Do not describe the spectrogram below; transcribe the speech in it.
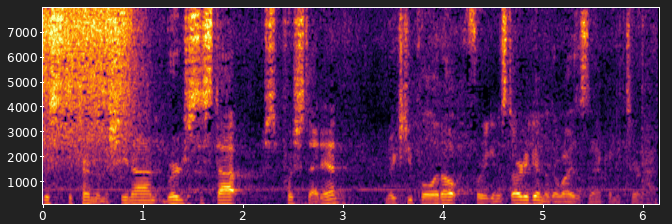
this is to turn the machine on. Emergency stop, just push that in. Make sure you pull it out before you're gonna start again, otherwise it's not gonna turn on.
